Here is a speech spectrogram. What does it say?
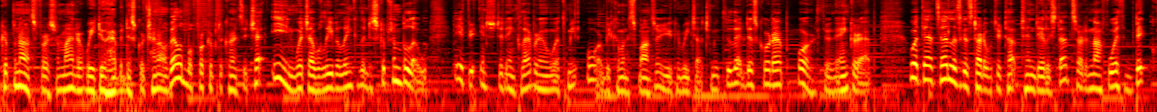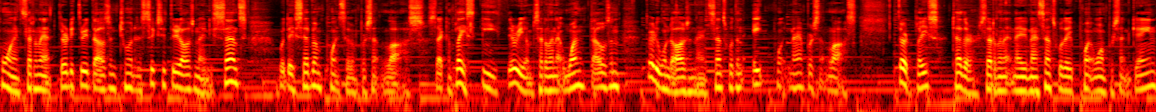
Cryptonauts, first reminder we do have a Discord channel available for cryptocurrency chat, in which I will leave a link in the description below. If you're interested in collaborating with me or becoming a sponsor, you can reach out to me through that Discord app or through the Anchor app. With that said, let's get started with your top 10 daily stats, starting off with Bitcoin settling at $33,263.90 with a 7.7% loss. Second place, Ethereum settling at $1,031.09 with an 8.9% loss. Third place, Tether settling at 99 cents with a 0.1% gain.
